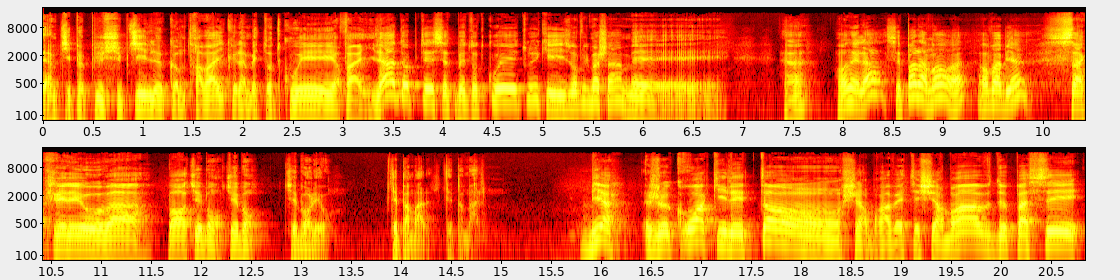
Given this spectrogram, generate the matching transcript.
un petit peu plus subtil comme travail que la méthode Coué. Enfin, il a adopté cette méthode Coué, truc, ils ont vu le machin, mais. Hein on est là, c'est pas la mort, hein on va bien. Sacré Léo, va. Bon, tu es bon, tu es bon. C'est bon, Léo. T'es pas mal, t'es pas mal. Bien, je crois qu'il est temps, cher Bravette et cher Brave, de passer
